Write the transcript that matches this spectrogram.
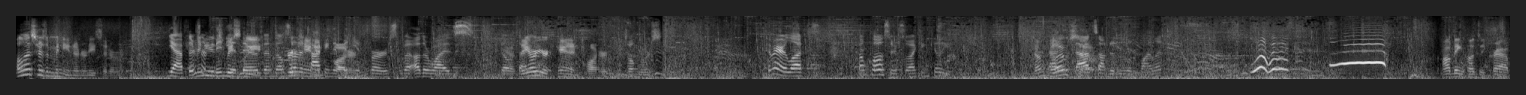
Unless there's a minion underneath it already. Yeah, if there's a Minions minion there, then they'll start cannon attacking the minion first, but otherwise, they'll Yeah, they are you. your cannon fodder. It's all. Come here, Lux. Come closer so I can kill you. Come That, close. that sounded a little violent. Woo-wick! I'm being hunted crap.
